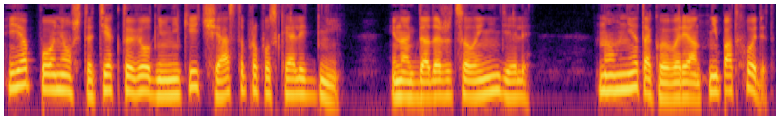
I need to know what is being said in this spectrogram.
Я понял, что те, кто вел дневники, часто пропускали дни. Иногда даже целые недели. Но мне такой вариант не подходит,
